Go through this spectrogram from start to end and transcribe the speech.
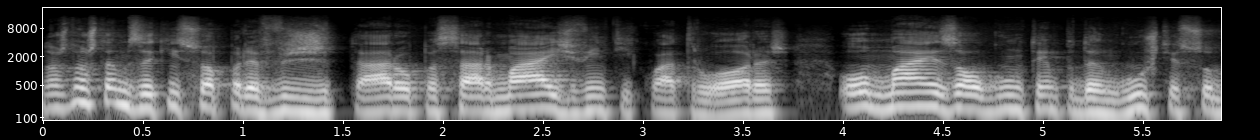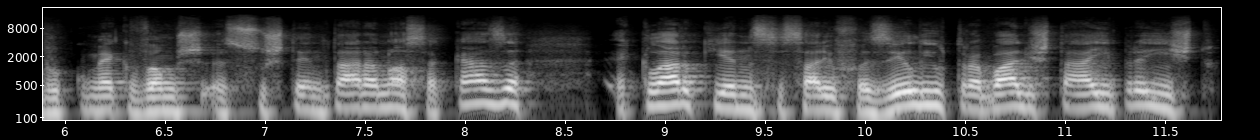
Nós não estamos aqui só para vegetar ou passar mais 24 horas ou mais algum tempo de angústia sobre como é que vamos sustentar a nossa casa é claro que é necessário fazê-lo e o trabalho está aí para isto.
